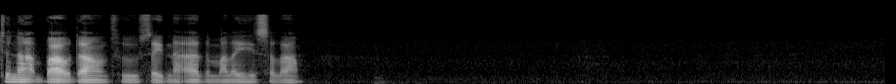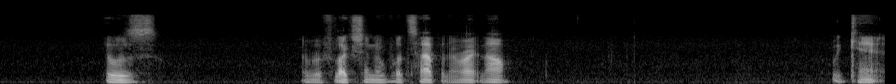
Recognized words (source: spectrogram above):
to not bow down to Sayyidina Adam alayhi salam. It was a reflection of what's happening right now. We can't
